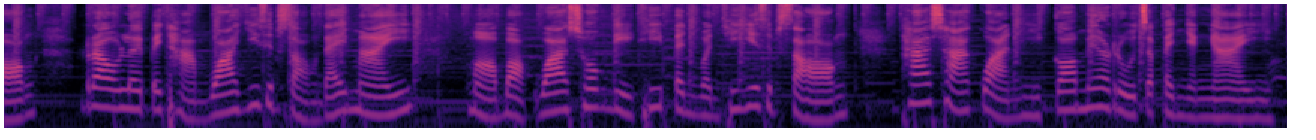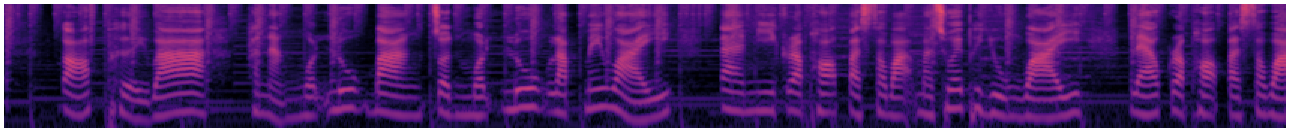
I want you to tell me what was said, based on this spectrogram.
22 เราเลยไปถามว่า 22 ได้ไหมหมอบอกว่าโชคดีที่เป็นวันที่ 22 ถ้าช้ากว่านี้ก็ไม่รู้จะเป็นยังไง กอล์ฟเผยว่าผนังมดลูกบางจนมดลูกรับไม่ไหว แต่มีกระเพาะปัสสาวะมาช่วยพยุงไว้ แล้วกระเพาะปัสสาวะ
